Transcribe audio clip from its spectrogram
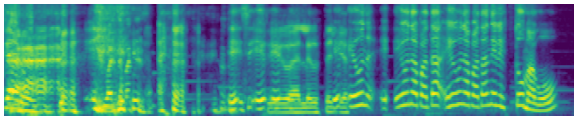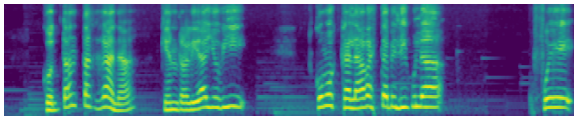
Claro. Igual es, una, es una patada, es una patada en el estómago con tantas ganas que en realidad yo vi cómo escalaba esta película fue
